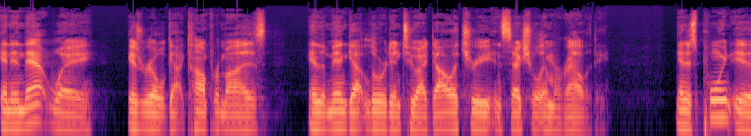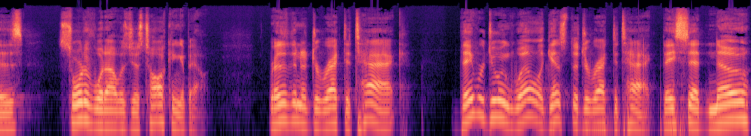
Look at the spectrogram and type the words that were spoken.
And in that way, Israel got compromised and the men got lured into idolatry and sexual immorality. And his point is sort of what I was just talking about. Rather than a direct attack, they were doing well against the direct attack. They said, No,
